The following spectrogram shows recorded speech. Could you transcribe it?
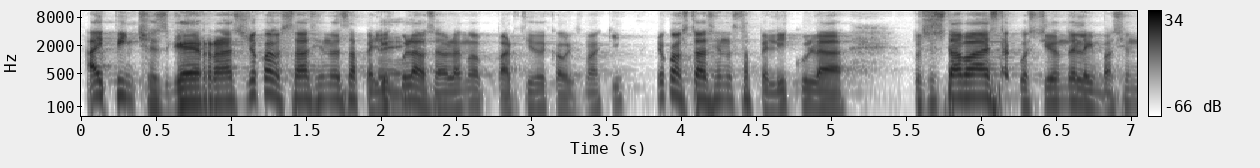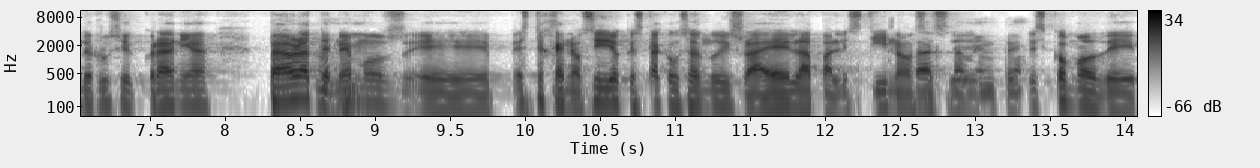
hay pinches guerras. Yo cuando estaba haciendo esta película, o sea, hablando a partir de Kaurismaki, yo cuando estaba haciendo esta película, pues estaba esta cuestión de la invasión de Rusia y Ucrania, pero ahora tenemos eh, este genocidio que está causando Israel a Palestina. Exactamente. es como de,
